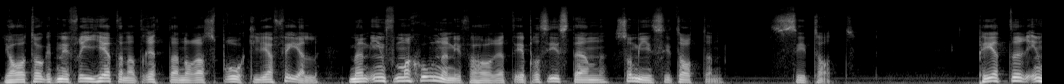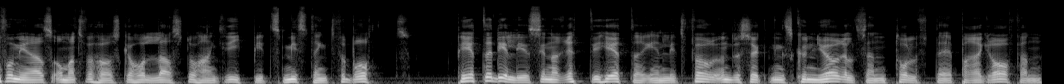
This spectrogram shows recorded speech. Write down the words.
Jag har tagit mig friheten att rätta några språkliga fel men informationen i förhöret är precis den som i citaten. Citat. Peter informeras om att förhör ska hållas då han gripits misstänkt för brott Peter delges sina rättigheter enligt förundersökningskungörelsen 12 paragrafen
